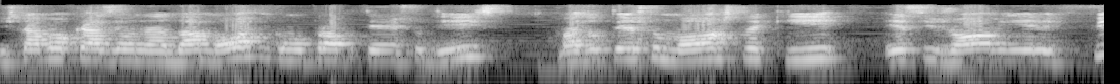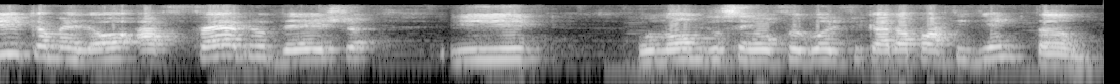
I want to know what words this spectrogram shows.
estava ocasionando a morte, como o próprio texto diz, mas o texto mostra que esse jovem ele fica melhor, a febre o deixa e o nome do Senhor foi glorificado a partir de então.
